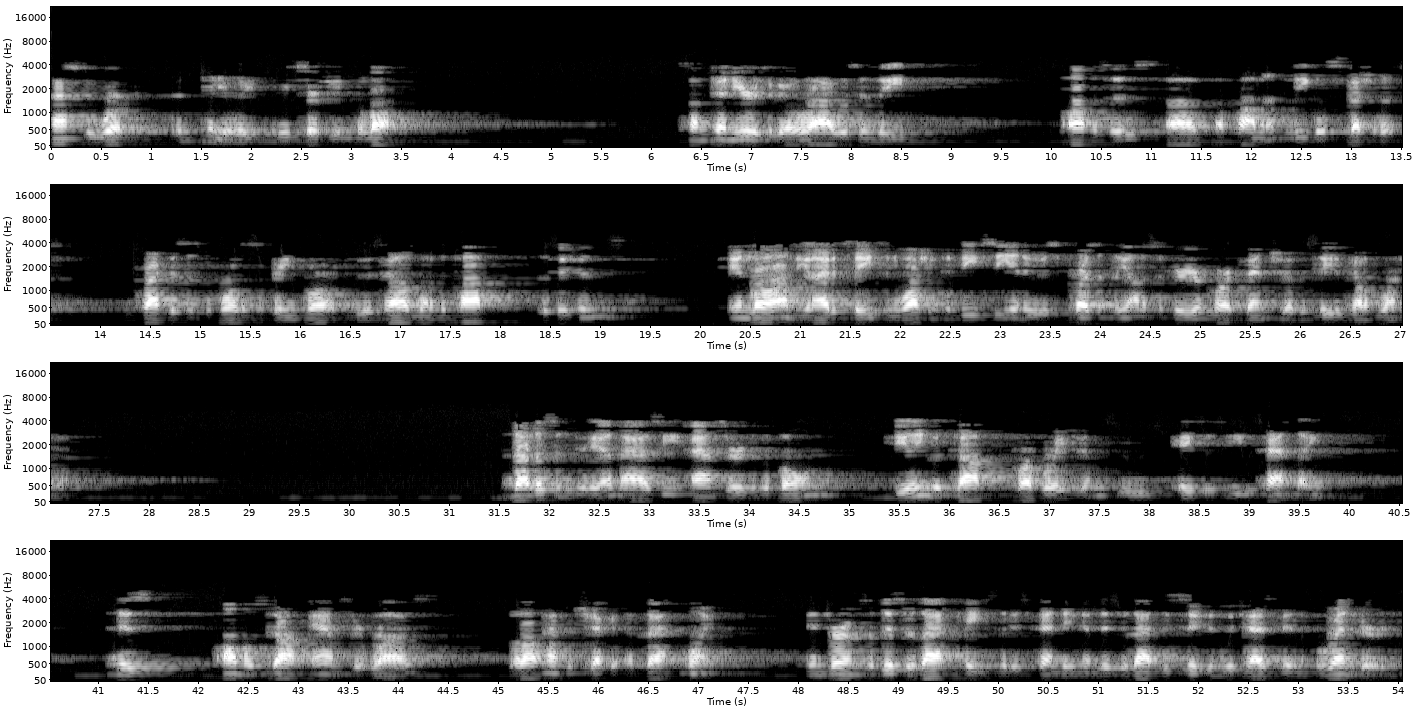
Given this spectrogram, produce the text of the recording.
has to work continually researching the law. Some ten years ago, I was in the offices of a prominent legal specialist who practices before the Supreme Court, who has held one of the top positions in law in the United States in Washington, D.C., and who is presently on a Superior Court bench of the state of California. And I listened to him as he answered the phone, dealing with top corporations whose cases he was handling his almost stock answer was, well, I'll have to check it at that point in terms of this or that case that is pending and this or that decision which has been rendered.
